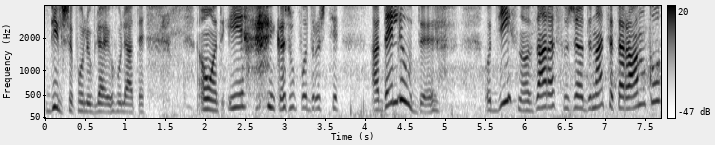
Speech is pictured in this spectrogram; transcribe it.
більше полюбляю гуляти. От і, кажу подружці: а де люди? От дійсно зараз вже 11 ранку,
